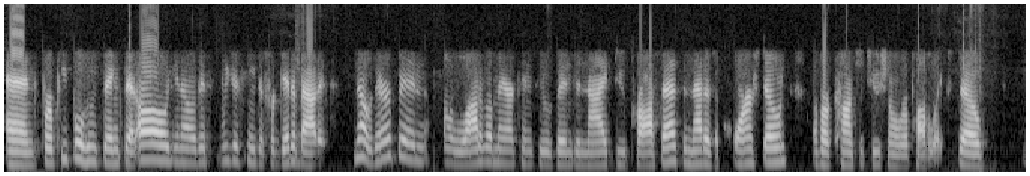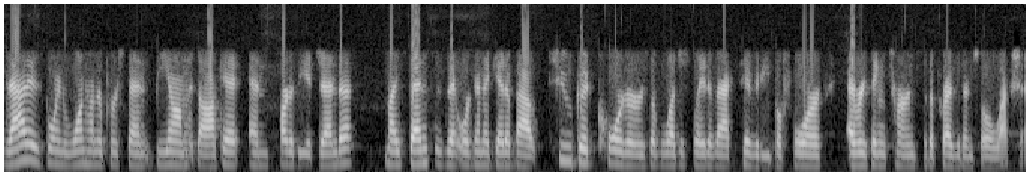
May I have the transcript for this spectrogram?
And for people who think that, oh, you know, this we just need to forget about it. No, there have been a lot of Americans who have been denied due process, and that is a cornerstone of our constitutional republic. So that is going to 100% be on the docket and part of the agenda. My sense is that we're going to get about two good quarters of legislative activity before everything turns to the presidential election.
